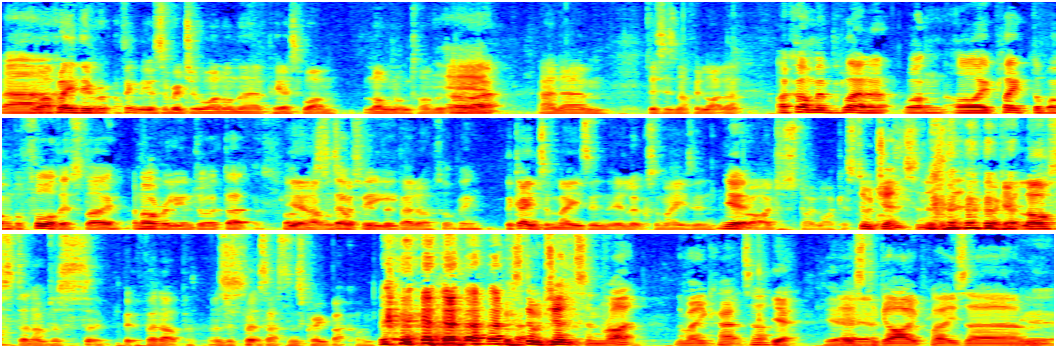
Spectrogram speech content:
Ah. well, I played the, I think it was the original one on the PS1, long, long time ago. Yeah. Alright. And um, this is nothing like that. I can't remember playing that one. I played the one before this though, and I really enjoyed that. It's like Yeah, that one's supposed to be a bit better. sort of thing. The game's amazing, it looks amazing, Yeah. but I just don't like it. Still. Jensen, isn't it? I get lost and I'm just a bit fed up. I just put Assassin's Creed back on. It's still Jensen, right? The main character. Yeah, yeah. it's yeah. the guy who plays um, yeah.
